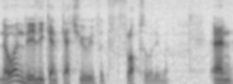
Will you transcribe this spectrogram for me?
no one really can catch you if it flops or whatever. And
